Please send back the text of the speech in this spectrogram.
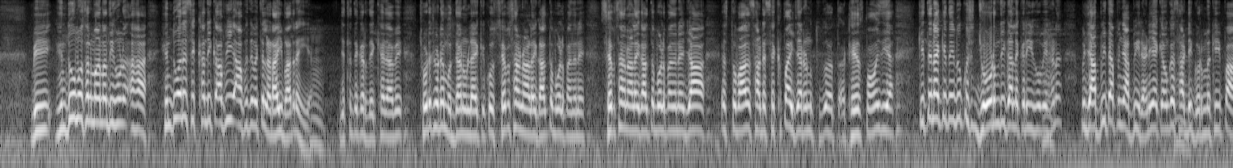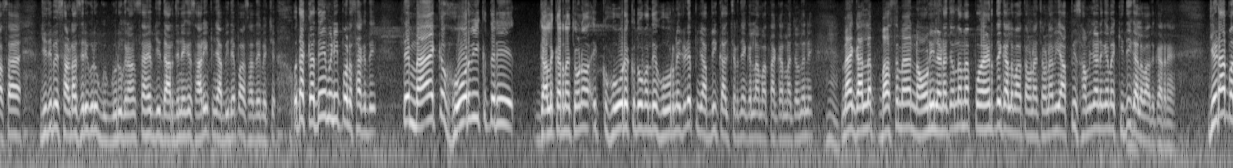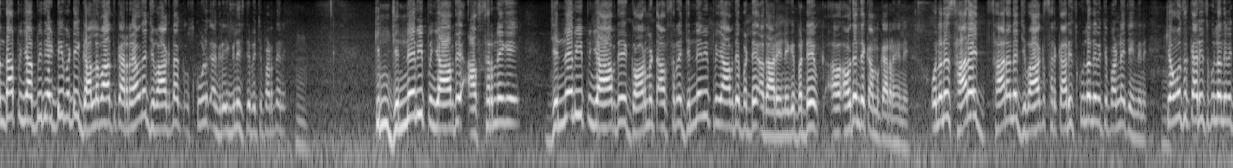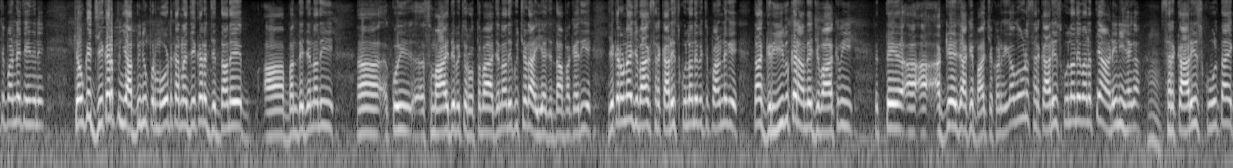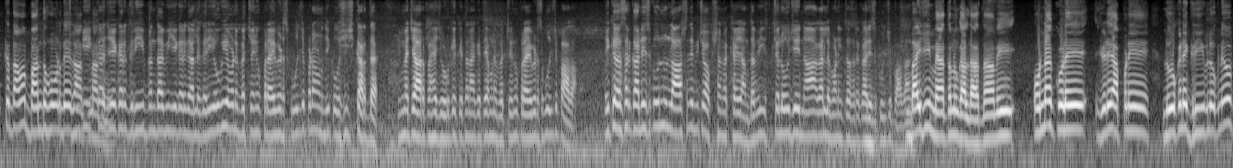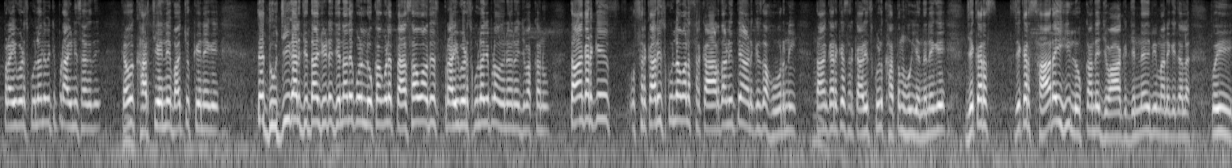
ਵੀ ਹਿੰਦੂ ਮੁਸਲਮਾਨਾਂ ਦੀ ਹੁਣ ਆਹ ਹਿੰਦੂਆਂ ਦੇ ਸਿੱਖਾਂ ਦੀ ਕਾਫੀ ਆਪਸ ਦੇ ਵਿੱਚ ਲੜਾਈ ਵੱਧ ਰਹੀ ਹੈ। ਜਿੱਥੇ ਤੱਕ ਦੇਖਿਆ ਜਾਵੇ ਛੋਟੇ ਛੋਟੇ ਮੁੱਦਿਆਂ ਨੂੰ ਲੈ ਕੇ ਕੋਈ ਸਿਵ ਸੈਨਾ ਵਾਲੇ ਗਲਤ ਬੋਲ ਪੈਂਦੇ ਨੇ ਸਿਵ ਸੈਨਾ ਵਾਲੇ ਗਲਤ ਬੋਲ ਪੈਂਦੇ ਨੇ ਜਾਂ ਇਸ ਤੋਂ ਬਾਅਦ ਸਾਡੇ ਸਿੱਖ ਭਾਈਚਾਰੇ ਨੂੰ ਠੇਸ ਪਹੁੰਚਦੀ ਆ। ਕਿਤੇ ਨਾ ਕਿਤੇ ਵੀ ਕੁਝ ਜੋੜਨ ਦੀ ਗੱਲ ਕਰੀ ਹੋਵੇ ਹਨਾ ਪੰਜਾਬੀ ਤਾਂ ਪੰਜਾਬੀ ਰਹਿਣੀ ਹੈ ਕਿਉਂਕਿ ਸਾਡੀ ਗੁਰਮੁਖੀ ਭਾਸ਼ਾ ਹੈ ਜਿਹਦੇ ਵਿੱਚ ਸਾਡਾ ਸ੍ਰੀ ਗੁਰੂ ਗੁਰੂ ਗ੍ਰੰਥ ਸਾਹਿਬ ਜੀ ਦਰਜ ਨੇਗੇ ਸਾਰੀ ਪੰਜਾਬੀ ਦੇ ਭਾਸ਼ਾ ਦੇ ਵਿੱਚ ਉਹ ਤਾਂ ਕਦੇ ਵੀ ਨਹੀਂ ਭੁੱਲ ਸਕਦੇ। ਤੇ ਮੈਂ ਇੱਕ ਹੋਰ ਵੀ ਇੱਕ ਤੇਰੇ ਗੱਲ ਕਰਨਾ ਚਾਹਣਾ ਇੱਕ ਹੋਰ ਇੱਕ ਦੋ ਬੰਦੇ ਹੋਰ ਨੇ ਜਿਹੜੇ ਪੰਜਾਬੀ ਕਲਚਰ ਦੀਆਂ ਗੱਲਾਂ ਬਾਤਾਂ ਕਰਨਾ ਚਾਹੁੰਦੇ ਨੇ। ਮੈਂ ਗੱਲ ਬਸ ਮੈਂ ਨਾਂ ਨਹੀਂ ਲੈਣਾ ਚਾਹੁੰਦਾ ਮੈਂ ਪੁਆਇੰਟ ਤੇ ਗੱਲਬਾਤ ਆਉਣਾ ਚਾਹੁੰਦਾ ਵੀ ਆਪ ਹੀ ਸਮਝ ਜਾਣਗੇ ਮੈਂ ਕਿਹਦੀ ਗੱਲਬਾਤ ਕਰ ਰਿਹਾ। ਜਿਹੜਾ ਬੰਦਾ ਪੰਜਾਬੀ ਦੀ ਐਡੀ ਵੱਡੀ ਗੱਲਬਾਤ ਕਰ ਰਿਹਾ ਉਹਦੇ ਜਵਾਕ ਤਾਂ ਸਕੂਲ ਇੰਗਲਿਸ਼ ਦੇ ਵਿੱਚ ਪੜ੍ਹਦੇ ਨੇ। ਕਿ ਜਿੰਨੇ ਵੀ ਪੰਜਾਬ ਦੇ ਅਫਸਰ ਨੇਗੇ ਜਿੰਨੇ ਵੀ ਪੰਜਾਬ ਦੇ ਗਵਰਨਮੈਂਟ ਅਫਸਰ ਨੇ, ਜਿੰਨੇ ਵੀ ਪੰਜਾਬ ਦੇ ਵੱਡੇ ਅਦਾਰੇ ਨੇਗੇ, ਵੱਡੇ ਅਹੁਦਿਆਂ ਤੇ ਕੰਮ ਕਰ ਰਹੇ ਨੇ, ਉਹਨਾਂ ਦੇ ਸਾਰੇ, ਸਾਰਿਆਂ ਦੇ ਜਵਾਕ ਸਰਕਾਰੀ ਸਕੂਲਾਂ ਦੇ ਵਿੱਚ ਪੜ੍ਹਨੇ ਚਾਹੀਦੇ ਨੇ। ਕਿਉਂ ਸਰਕਾਰੀ ਸਕੂਲਾਂ ਦੇ ਵਿੱਚ ਪੜ੍ਹਨੇ ਚਾਹੀਦੇ ਨੇ? ਕਿਉਂਕਿ ਜੇਕਰ ਪੰਜਾਬੀ ਨੂੰ ਪ੍ਰਮੋਟ ਕਰਨਾ, ਜੇਕਰ ਜਿੱਦਾਂ ਦੇ ਬੰਦੇ ਜਿਨ੍ਹਾਂ ਦੀ ਕੋਈ ਸਮਾਜ ਦੇ ਵਿੱਚ ਰੁਤਬਾ, ਜਿਨ੍ਹਾਂ ਦੀ ਕੋਈ ਚੜ੍ਹਾਈ ਆ, ਜਿੱਦਾਂ ਆਪਾਂ ਕਹਿ ਦਈਏ, ਜੇਕਰ ਉਹਨਾਂ ਦੇ ਜਵਾਕ ਸਰਕਾਰੀ ਸਕੂਲਾਂ ਦੇ ਵਿੱਚ ਪੜ੍ਹਨਗੇ, ਤਾਂ ਗਰੀਬ ਘਰਾਂ ਦੇ ਜਵਾਕ ਵੀ ਤੇ ਅੱਗੇ ਜਾ ਕੇ ਬਾਅਦ ਚੁੱਕਣਗੇ ਕਿਉਂਕਿ ਹੁਣ ਸਰਕਾਰੀ ਸਕੂਲਾਂ ਦੇ ਵੱਲ ਧਿਆਨ ਹੀ ਨਹੀਂ ਹੈਗਾ। ਸਰਕਾਰੀ ਸਕੂਲ ਤਾਂ ਇੱਕਦਮ ਬੰਦ ਹੋਣ ਦੇ ਨਾਂ ਕਿ ਨਾਂ ਇੱਕ ਤੇ ਨੇ। ਜੇਕਰ ਗਰੀਬ ਬੰਦਾ ਵੀ ਜੇਕਰ ਗੱਲ ਕਰੀਏ ਉਹ ਵੀ ਆਪਣੇ ਬੱਚੇ ਨੂੰ ਪ੍ਰਾਈਵੇਟ ਸਕੂਲ 'ਚ ਪੜਾਉਣ ਦੀ ਕੋਸ਼ਿਸ਼ ਕਰਦਾ ਵੀ ਮੈਂ ਚਾਰ ਪੈਸੇ ਜੋੜ ਕੇ ਕਿਤੇ ਨਾ ਕਿਤੇ ਆਪਣੇ ਬੱਚੇ ਨੂੰ ਪ੍ਰਾਈਵੇਟ ਸਕੂਲ 'ਚ ਪਾ ਦਾਂ। ਇੱਕ ਸਰਕਾਰੀ ਸਕੂਲ ਨੂੰ ਲਾਸਟ ਦੇ ਵਿੱਚ ਆਪਸ਼ਨ ਰੱਖਿਆ ਜਾਂਦਾ ਵੀ ਚਲੋ ਜੇ ਨਾ ਗੱਲ ਬਣੀ ਤਾਂ ਸਰਕਾਰੀ ਸਕੂਲ 'ਚ ਪਾ ਦਾਂ ਬਾਈ ਜੀ ਮੈਂ ਤੁਹਾਨੂੰ ਗੱਲ ਦੱਸਦਾ ਵੀ ਉਹਨਾਂ ਕੋਲੇ ਜਿਹੜੇ ਆਪਣੇ ਲੋਕ ਨੇ ਗਰੀਬ ਲੋਕ ਨੇ ਉਹ ਪ੍ਰਾਈਵੇਟ ਸਕੂਲਾਂ ਦੇ ਵਿੱਚ ਪੜ੍ਹਾਈ ਨਹੀਂ ਸਕਦੇ ਕਿਉਂਕਿ ਖਰਚੇ ਇੰਨੇ ਵੱਧ ਚੁੱਕੇ ਨੇਗੇ। ਤੇ ਦੂਜੀ ਗੱਲ ਜਿੱਦਾਂ ਜਿਹੜੇ ਜਿਨ੍ਹਾਂ ਦੇ ਕੋਲ ਲੋਕਾਂ ਕੋਲੇ ਪੈਸਾ ਉਹ ਆਪਦੇ ਪ੍ਰਾਈਵੇਟ ਸਕੂਲਾਂ 'ਚ ਪੜਾਉਂਦੇ ਨੇ ਉਹਨਾਂ ਜਵਾਕਾਂ ਨੂੰ ਤਾਂ ਕਰਕੇ ਸਰਕਾਰੀ ਸਕੂਲਾਂ ਵੱਲ ਸਰਕਾਰ ਦਾ ਨਹੀਂ ਧਿਆਨ ਕਿਸੇ ਦਾ ਹੋਰ ਨਹੀਂ ਤਾਂ ਕਰਕੇ ਸਰਕਾਰੀ ਸਕੂਲ ਖਤਮ ਹੋਈ ਜਾਂਦੇ ਨੇਗੇ। ਜੇਕਰ ਜੇਕਰ ਸਾਰੇ ਹੀ ਲੋਕਾਂ ਦੇ ਜਵਾਕ ਜਿੰਨੇ ਵੀ ਮੰਨ ਕੇ ਚੱਲ ਕੋਈ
